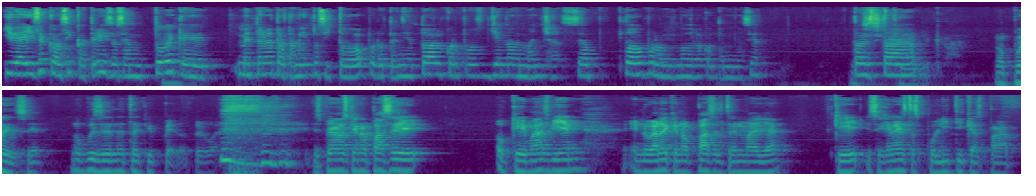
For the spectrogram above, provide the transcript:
Y de ahí se quedó cicatriz, o sea, tuve que meterme a tratamientos y todo, pero tenía todo el cuerpo lleno de manchas, o sea, todo por lo mismo de la contaminación. Entonces está... No puede ser. No puede ser neta qué pedo, pero bueno. Esperemos que no pase, o que más bien, en lugar de que no pase el tren Maya, que se generen estas políticas para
